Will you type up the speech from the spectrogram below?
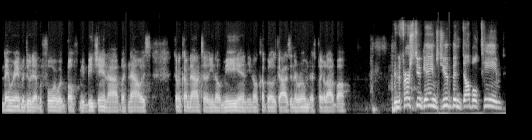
they were able to do that before with both me, BG and I, but now it's going to come down to you know me and you know a couple of those guys in the room that's played a lot of ball. In the first two games, you've been double teamed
